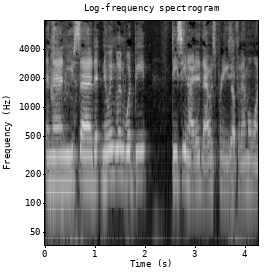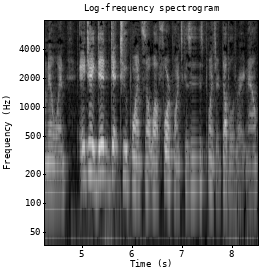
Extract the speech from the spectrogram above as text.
And then you said New England would beat DC United. That was pretty easy Yep. for them, a 1 0 win. AJ did get two points, though, well, four points because his points are doubled right now.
